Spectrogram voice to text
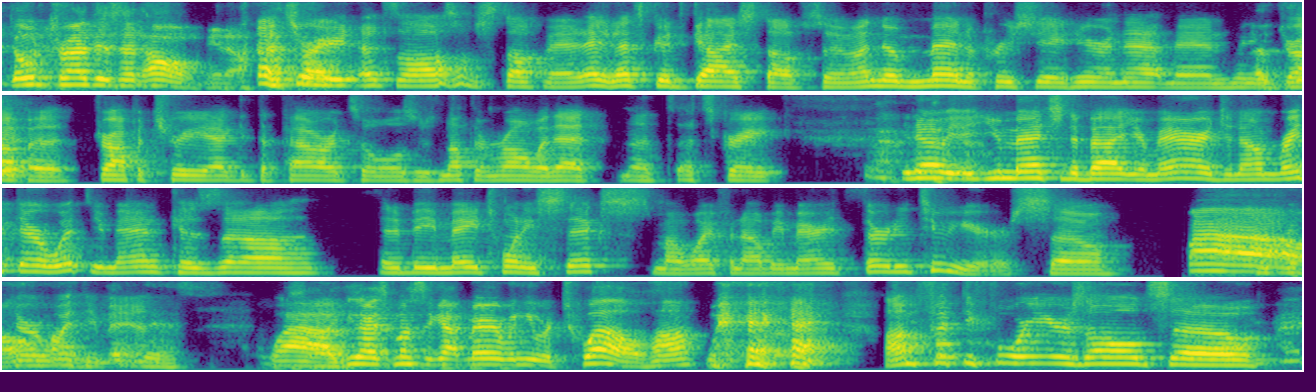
Don't try this at home, you know. That's right. That's awesome stuff, man. Hey, that's good guy stuff. So I know men appreciate hearing that, man. When you that's drop it. a drop a tree, I get the power tools. There's nothing wrong with that. That's that's great. You know, you mentioned about your marriage, and I'm right there with you, man, because uh, it'd be May 26th. My wife and I'll be married 32 years. So wow, oh with you, goodness. man. Wow, so, you guys must have got married when you were 12, huh? I'm 54 years old, so all right,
